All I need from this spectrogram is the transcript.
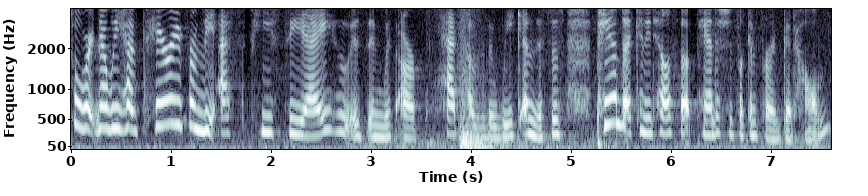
Well, right now we have Terry from the SPCA who is in with our pet of the week, and this is Panda. Can you tell us about Panda? She's looking for a good home.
